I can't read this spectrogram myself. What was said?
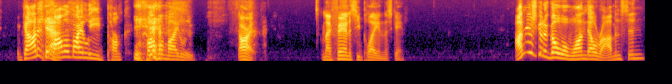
Got it? Yeah. Follow my lead, punk. Follow my lead. All right. My fantasy play in this game. I'm just going to go with Wan'Dale Robinson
